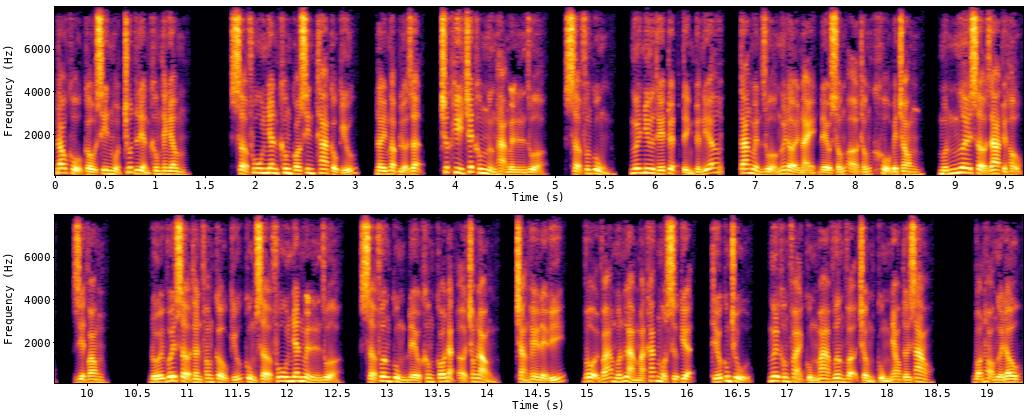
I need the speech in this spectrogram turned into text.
đau khổ cầu xin một chút liền không thanh âm. Sở phu nhân không có xin tha cầu cứu, đầy ngập lửa giận, trước khi chết không ngừng hạ nguyền rủa, Sở Phương cùng, ngươi như thế tuyệt tình tuyệt nghĩa, ta nguyền rủa ngươi đời này đều sống ở thống khổ bên trong, muốn ngươi sở ra tuyệt hậu, diệt vong. Đối với Sở Thần Phong cầu cứu cùng Sở phu nhân nguyền rủa, Sở Phương cùng đều không có đặt ở trong lòng, chẳng hề để ý, vội vã muốn làm mặt khác một sự kiện, thiếu công chủ, ngươi không phải cùng Ma Vương vợ chồng cùng nhau tới sao? Bọn họ người đâu?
